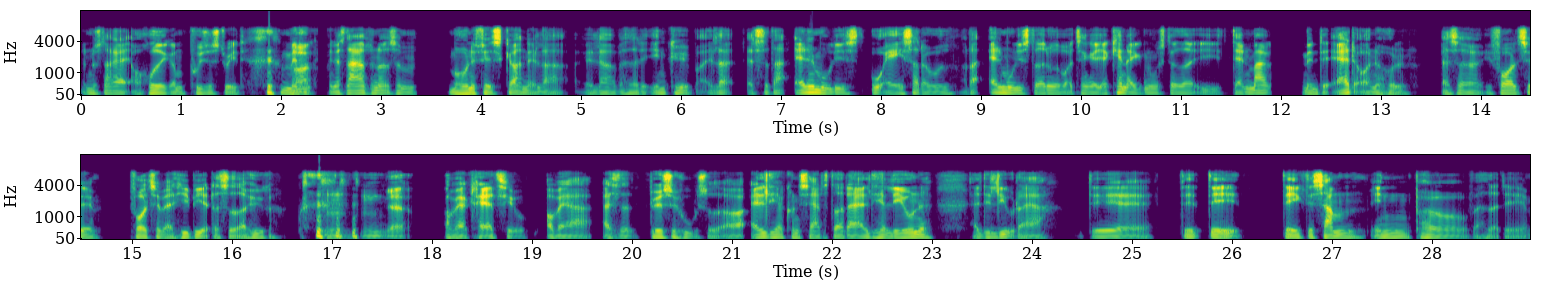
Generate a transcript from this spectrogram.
Og nu snakker jeg overhovedet ikke om Pusher Street, men, men jeg snakker om sådan noget som månefiskeren, eller, eller hvad hedder det, indkøber, eller, altså der er alle mulige oaser derude, og der er alle mulige steder derude, hvor jeg tænker, jeg kender ikke nogen steder i Danmark, men det er et åndehul, altså i forhold til, i forhold til at være hippier, der sidder og hygger, Mm, mm, ja. og være kreativ, og være, altså bøssehuset, og alle de her koncertsteder, der er alle de her levende, alt det liv, der er, det, øh, det, det, det er ikke det samme inde på, hvad hedder det,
